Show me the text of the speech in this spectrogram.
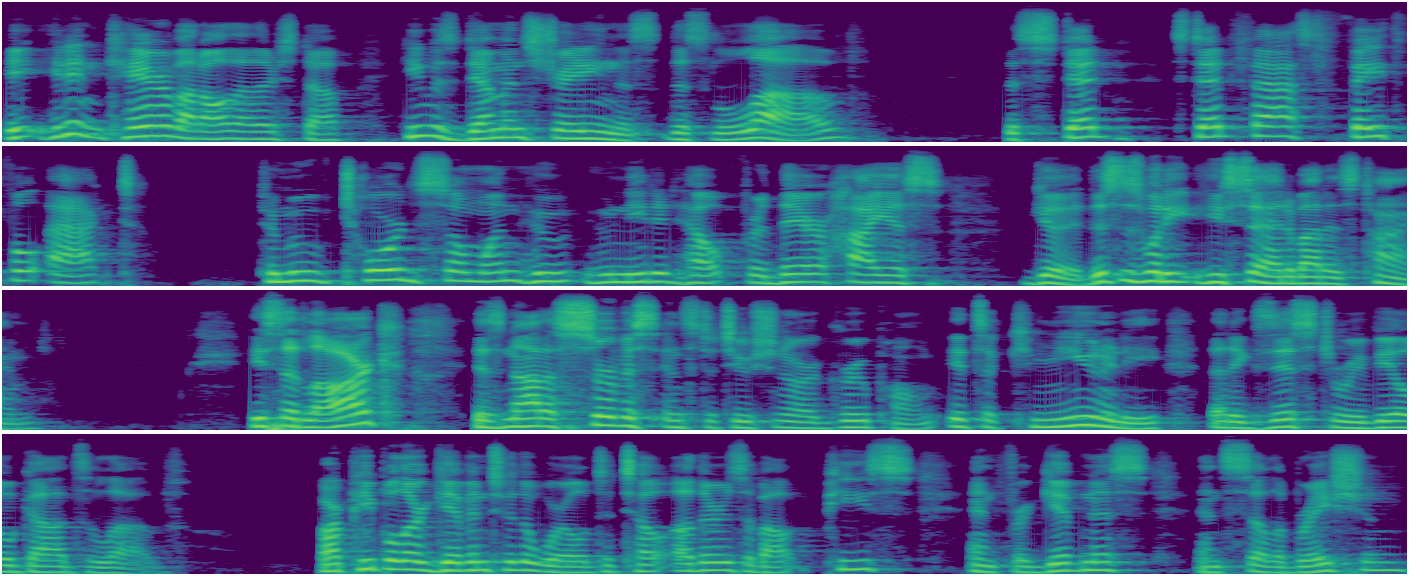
He, he didn't care about all the other stuff. He was demonstrating this, this love, the stead, steadfast, faithful act to move towards someone who, who needed help for their highest good. This is what he, he said about his time. He said, L'Ark is not a service institution or a group home, it's a community that exists to reveal God's love. Our people are given to the world to tell others about peace and forgiveness and celebration,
